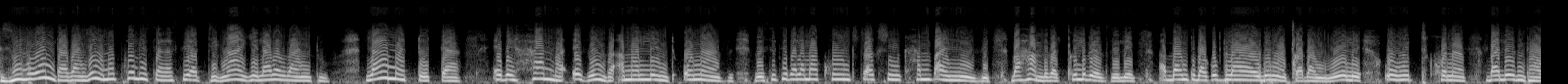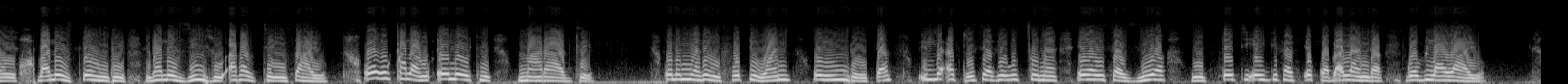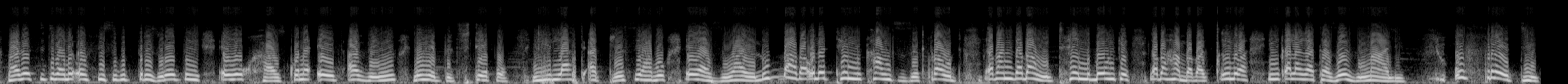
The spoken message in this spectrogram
Zulu wendaba njengamapholisa kasiyadinga-ke laba bantu. Laba madoda ebehamba ezenza ama-land owners besithi balama-construction companies bahambe baqilibezele abantu bakubulawayo bengacabangele ukuthi khona balendawo balezitendi balezindlu abazithengisayo. Okokuqala ngu-elethi maradze oleminyaka engu-41 oyindoda. Ile-adresi yakhe yokucina eyayisaziwa ngu-3085 egwabalanda kobulawayo babesithi bale-ofisi ku-303 eyork house khona 8th avenue noherbert stepo yi-last address yabo eyaziwayo. Lubaba ole-10 counts ze-fraud. Abantu abangu-10 bonke abahamba baqilwa inkalakatha zezimali. Ufredi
